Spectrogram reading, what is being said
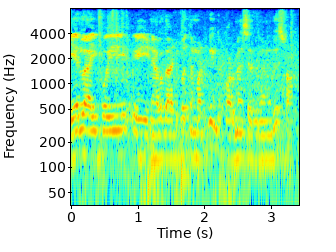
ఇయర్లో అయిపోయి ఈ నెల దాటిపోతే మటుకు ఇంకా పర్మనెంట్ సీజన్ అనేది స్టార్ట్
